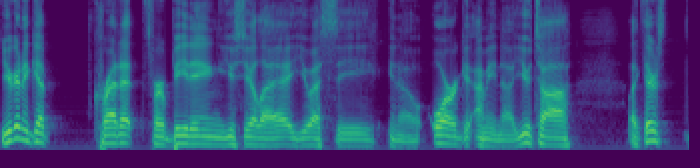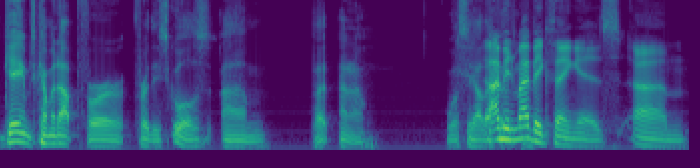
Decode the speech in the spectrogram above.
you're going to get credit for beating UCLA, USC, you know, Oregon. I mean, uh, Utah. Like, there's games coming up for for these schools. Um, but I don't know. We'll see how that. I mean, goes. my big thing is um,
